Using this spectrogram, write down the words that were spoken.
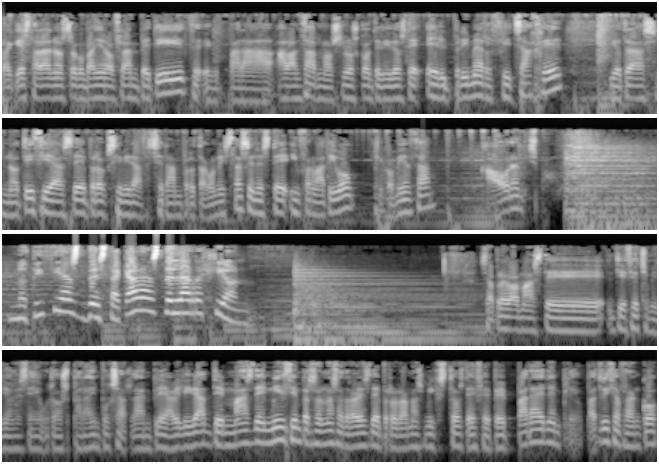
Aquí estará nuestro compañero Fran Petit eh, para avanzarnos los contenidos de El primer fichaje y otras noticias de proximidad serán protagonistas en este informativo que comienza ahora mismo. Noticias destacadas de la región se aprueba más de 18 millones de euros para impulsar la empleabilidad de más de 1.100 personas a través de programas mixtos de FP para el empleo. Patricia Franco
